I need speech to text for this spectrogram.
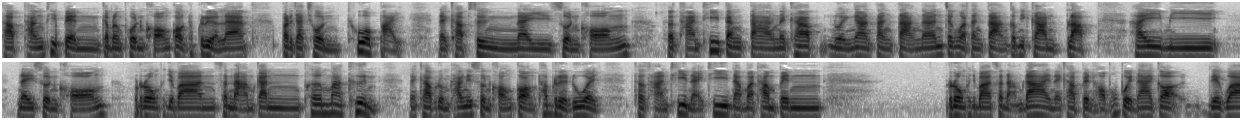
ครับ ทั้งที่เป็นกำลังพลของกองทัพเรือและประชาชนทั่วไปนะครับ ซึ่งในส่วนของสถานที่ต่างๆนะครับ หน่วยงานต่างๆ นั้น จังหวัดต่างๆ ก็มีการปรับให้มีในส่วนของโรงพยาบาลสนามกันเพิ่มมากขึ้นนะครับ รวมทั้งในส่วนของกองทัพเรือด้วย สถานที่ไหนที่นำมาทำเป็นโรงพยาบาลสนามได้นะครับ เป็นหอผู้ป่วยได้ก็เรียกว่า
